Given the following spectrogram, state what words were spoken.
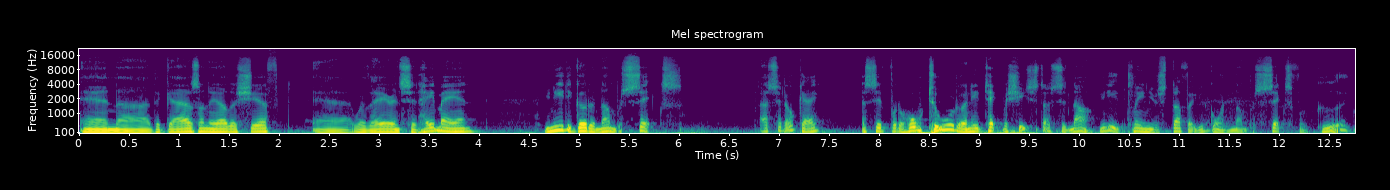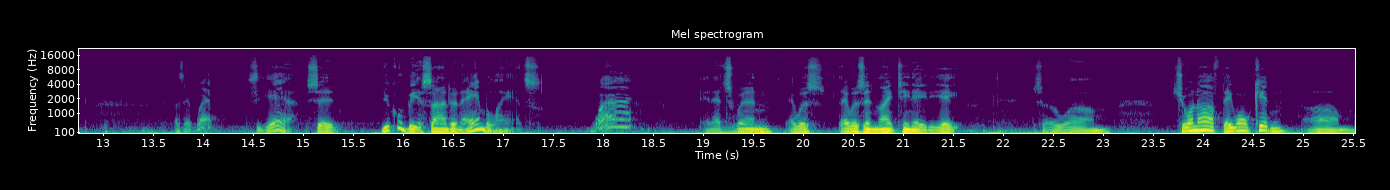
and uh, the guys on the other shift uh, were there and said, "Hey, man, you need to go to number six. I said, "Okay." I said, "For the whole tour, do I need to take my sheet stuff?" I said, "No, you need to clean your stuff up. You're going to number six for good." I said, "What?" I said, "Yeah." I said, "You're going to be assigned to an ambulance." What? And that's mm-hmm. when that was that was in 1988. So, um, sure enough, they weren't kidding. Um,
